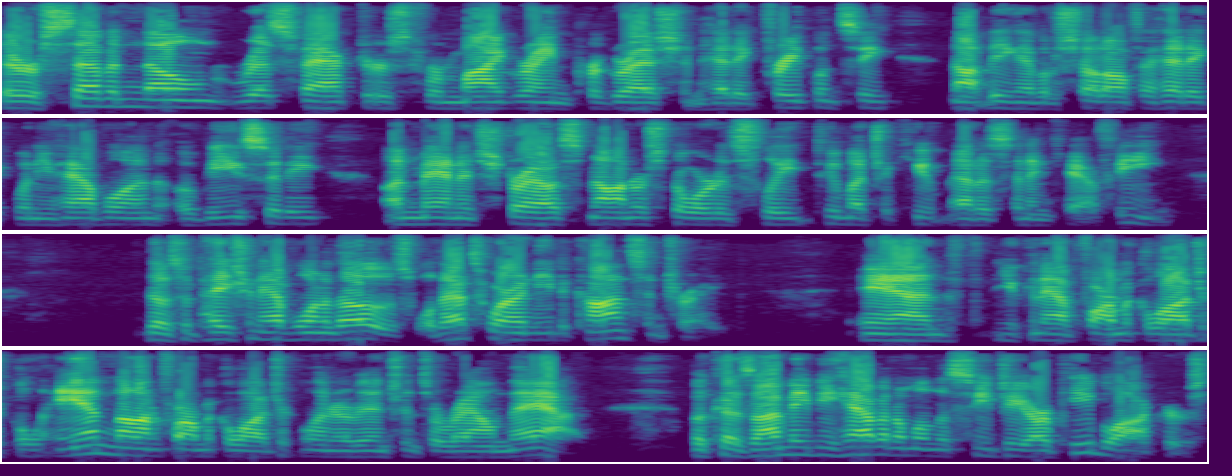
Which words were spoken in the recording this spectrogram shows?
there are seven known risk factors for migraine progression: headache frequency, not being able to shut off a headache when you have one, obesity, unmanaged stress, non-restorative sleep, too much acute medicine, and caffeine. Does a patient have one of those? Well, that's where I need to concentrate. And you can have pharmacological and non pharmacological interventions around that because I may be having them on the CGRP blockers,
